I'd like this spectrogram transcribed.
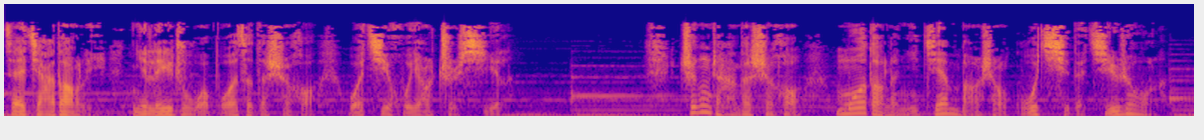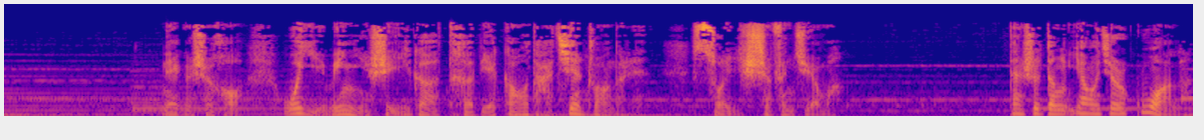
在夹道里你勒住我脖子的时候，我几乎要窒息了。挣扎的时候摸到了你肩膀上鼓起的肌肉了。那个时候我以为你是一个特别高大健壮的人，所以十分绝望。但是等药劲儿过了。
